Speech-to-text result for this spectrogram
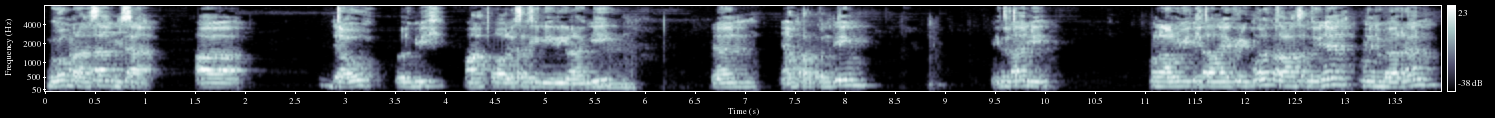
gue merasa bisa eh, jauh lebih mengaktualisasi diri lagi. Dan yang terpenting itu tadi. Melalui kita live report salah satunya menyebarkan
